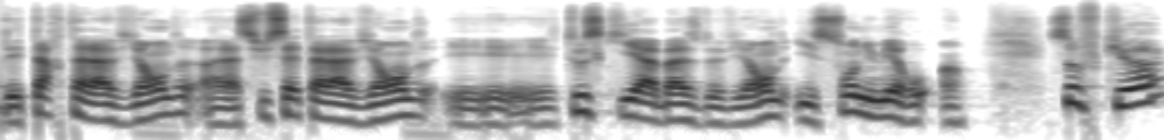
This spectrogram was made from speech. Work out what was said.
des tartes à la viande, à la sucette à la viande et tout ce qui est à base de viande, ils sont numéro un. Sauf que,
